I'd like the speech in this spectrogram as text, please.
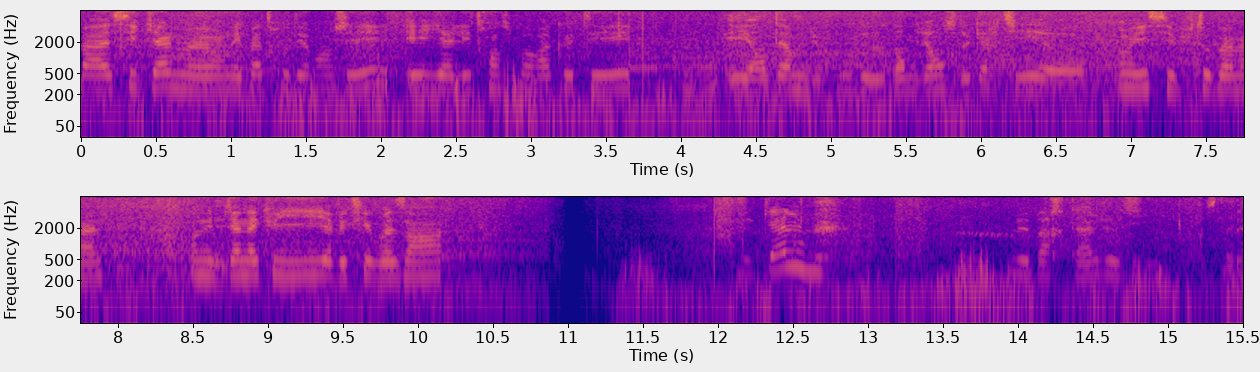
Bah, c'est calme, on n'est pas trop dérangé et il y a les transports à côté. Et en termes du coup d'ambiance de, quartier euh, Oui, c'est plutôt pas mal. On est bien accueillis avec les voisins. Le calme, le partage aussi. Bah,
